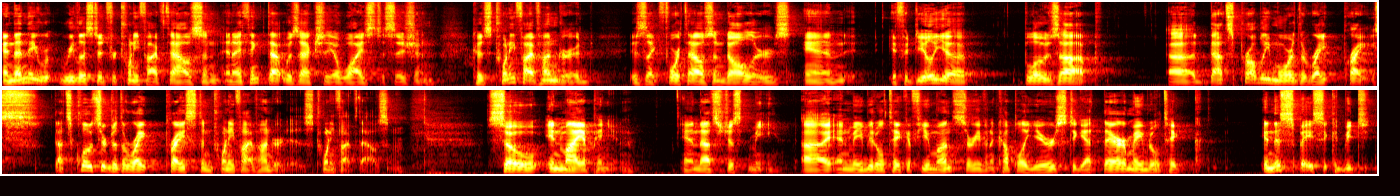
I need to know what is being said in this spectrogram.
And then they re- relisted for 25,000. And I think that was actually a wise decision because 2,500 is like $4,000. And if Adelia blows up, uh, that's probably more the right price. That's closer to the right price than 2500 is, 25,000. So in my opinion, and that's just me. Uh, and maybe it'll take a few months or even a couple of years to get there. Maybe it'll take in this space it could be t-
